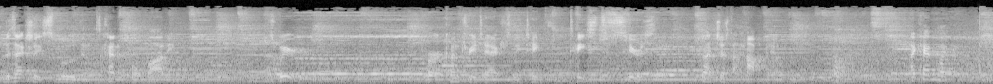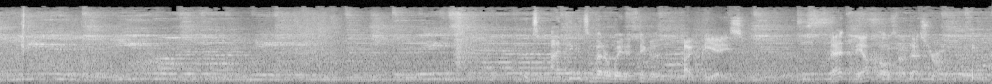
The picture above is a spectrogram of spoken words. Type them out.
But it's actually smooth and it's kind of full body. It's weird for a country to actually take taste seriously, not just a hop ale. I kind of like it. It's, I think it's a better way to think of IPAs. That the alcohol's not that strong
